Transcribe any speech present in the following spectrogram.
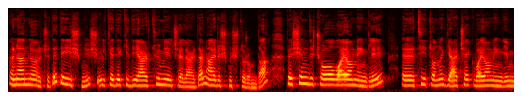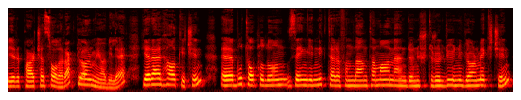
önemli ölçüde değişmiş, ülkedeki diğer tüm ilçelerden ayrışmış durumda ve şimdi çoğu Wyomingli e, Teton'u gerçek Wyoming'in bir parçası olarak görmüyor bile. Yerel halk için e, bu topluluğun zenginlik tarafından tamamen dönüştürüldüğünü görmek için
